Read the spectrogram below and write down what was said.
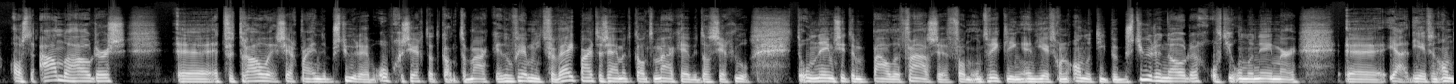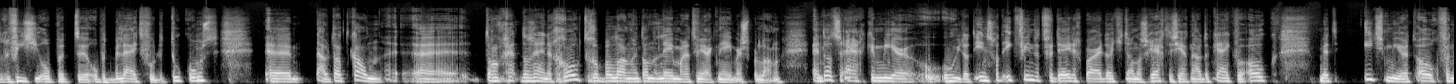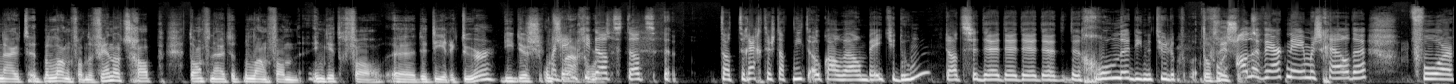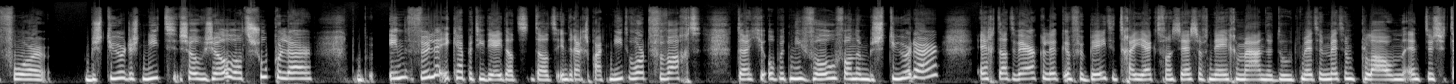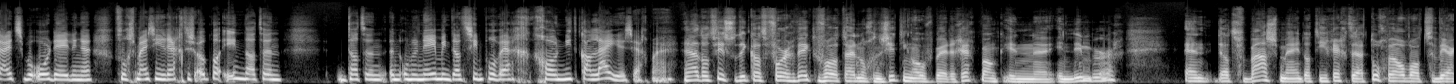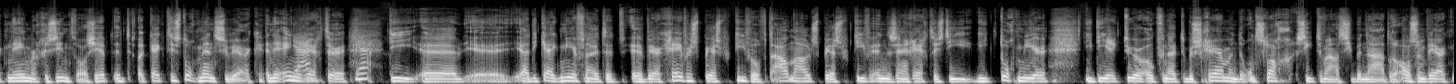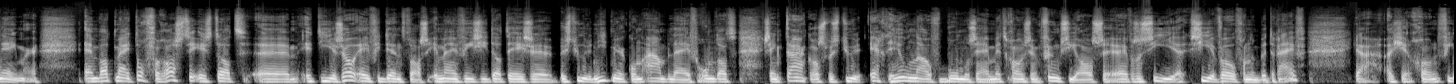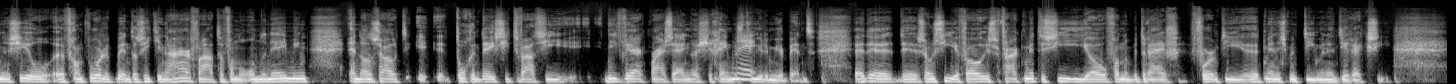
Als de aandeelhouders eh, het vertrouwen zeg maar, in de bestuurder hebben opgezegd. Dat kan te maken, het hoeft helemaal niet verwijtbaar te zijn, maar het kan te maken hebben dat ze zeggen, joh, de onderneming zit in een bepaalde fase van ontwikkeling en die heeft gewoon een ander type bestuurder nodig. Of die ondernemer eh, ja, die heeft een andere visie op het, eh, op het beleid voor de toekomst. Nou, dat kan. dan, dan zijn er grotere belangen dan alleen maar het werknemersbelang. En dat is eigenlijk een meer hoe je dat inschat. Ik vind het verdedigbaar dat je dan als rechter zegt, nou dan kijken we ook met iets meer het oog vanuit het belang van de vennootschap dan vanuit het belang van in dit geval eh, de directeur, die dus Maar ontslagen denk je wordt. dat, dat, dat de rechters dat niet ook al wel een beetje doen? Dat ze de, de, de, de, de gronden die natuurlijk voor wisselt. alle werknemers gelden, voor, voor bestuurders niet sowieso wat soepeler invullen. Ik heb het idee dat, dat in de rechtspraak niet wordt verwacht dat je op het niveau van een bestuurder echt daadwerkelijk een verbeterd traject van zes of negen maanden doet met een, met een plan en tussentijdse beoordelingen. Volgens mij zien rechters ook wel in dat een dat een, een onderneming dat simpelweg gewoon niet kan leiden, zeg maar. Ja, dat wisselt. Ik had vorige week toevallig daar nog een zitting over bij de rechtbank in, eh, in Limburg. En dat verbaast mij dat die rechter daar toch wel wat werknemergezind was. Je hebt het, kijk, het is toch mensenwerk. En de ene Ja, rechter ja. Die, eh, eh, ja, die kijkt meer vanuit het eh, werkgeversperspectief of het aanhoudersperspectief. En er zijn rechters die, die toch meer die directeur ook vanuit de beschermende ontslagsituatie benaderen als een werknemer. En wat mij toch verraste is dat het hier zo evident was in mijn visie dat deze bestuurder niet meer kon aanblijven. Omdat zijn taken als bestuurder echt heel nauw verbonden zijn met gewoon zijn functie als hij was een CFO van een bedrijf. Ja, als je gewoon financieel eh, verantwoordelijk bent, dan zit je in de haarvaten van de onderneming. En dan zou het eh, toch in deze situatie niet werkbaar zijn als je geen Nee. bestuurder meer bent. De, de, Zo'n CFO is vaak met de CEO van een bedrijf, vormt hij het managementteam en een directie.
